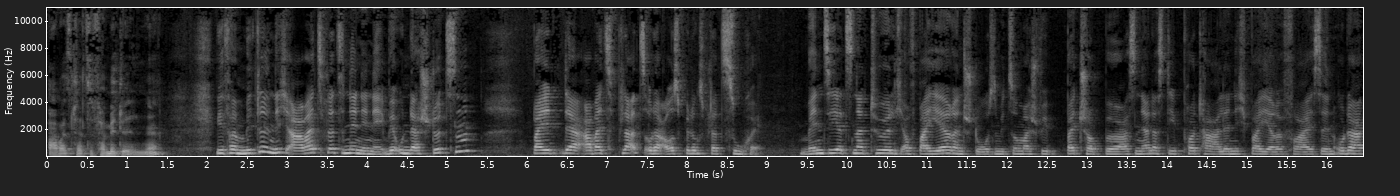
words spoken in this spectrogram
Arbeitsplätze vermitteln, ne? Wir vermitteln nicht Arbeitsplätze, nee, nee, nee. Wir unterstützen bei der Arbeitsplatz- oder Ausbildungsplatzsuche. Wenn Sie jetzt natürlich auf Barrieren stoßen, wie zum Beispiel bei Jobbörsen, ja, dass die Portale nicht barrierefrei sind oder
